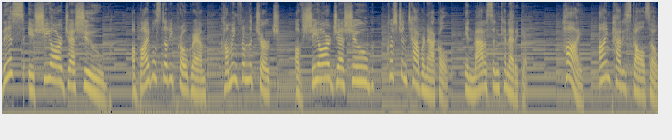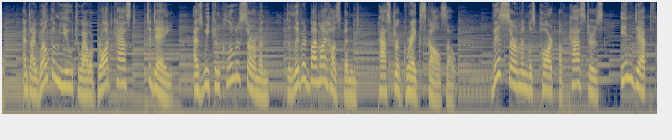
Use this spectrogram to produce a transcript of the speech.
This is Shear Jashub, a Bible study program coming from the church of Shear Jashub Christian Tabernacle in Madison, Connecticut. Hi, I'm Patty Scalzo, and I welcome you to our broadcast today as we conclude a sermon delivered by my husband, Pastor Greg Scalzo. This sermon was part of Pastor's in depth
